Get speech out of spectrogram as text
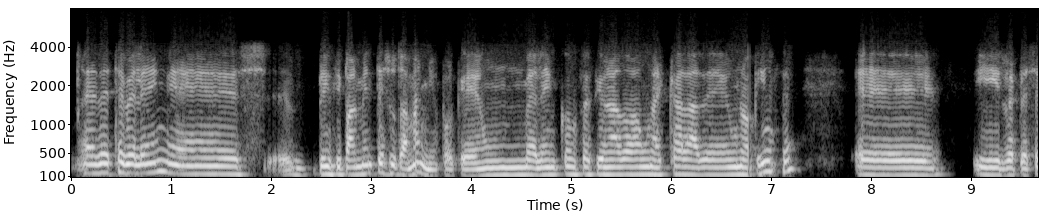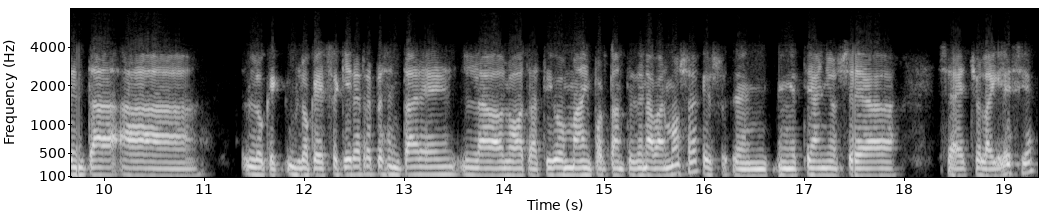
de este Belén es principalmente su tamaño, porque es un Belén confeccionado a una escala de 1,15. Eh, y representa a lo que, lo que se quiere representar en los atractivos más importantes de Navarmosa, que en, este año se ha, se ha hecho la iglesia,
